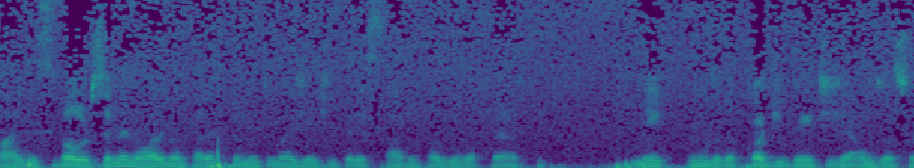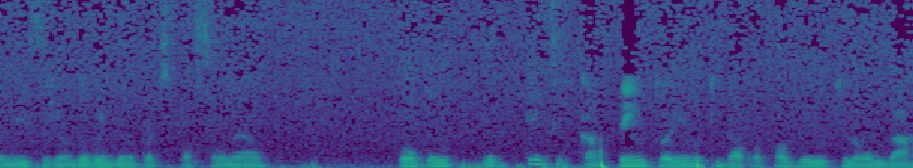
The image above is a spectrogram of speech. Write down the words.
faz esse valor ser menor e não parece ter muito mais gente interessada em fazer a oferta. Nem fundo, da Codivente já é um dos acionistas, já andou vendendo participação nela. Então tem, tem, tem que ficar atento aí no que dá para fazer e o que não dá.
